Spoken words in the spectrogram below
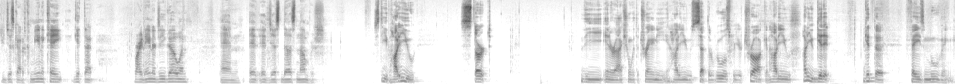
You just got to communicate, get that right energy going, and it, it just does numbers. Steve, how do you start the interaction with the trainee? How do you set the rules for your truck, and how do you how do you get it get the phase moving?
